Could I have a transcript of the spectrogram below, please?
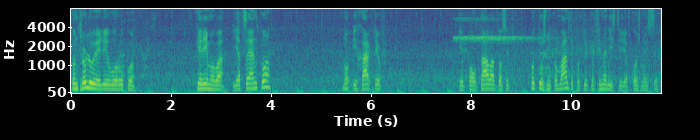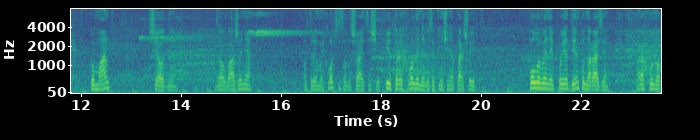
контролює ліву руку Керімова Яценко. Ну і Харків і Полтава досить потужні команди. По кілька фіналістів є в кожної з цих команд. Ще одне зауваження. Отримують хлопці. Залишається ще півтори хвилини до закінчення першої половини поєдинку. Наразі рахунок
